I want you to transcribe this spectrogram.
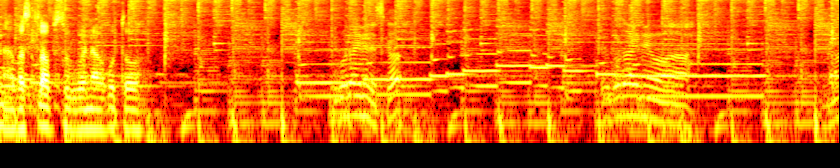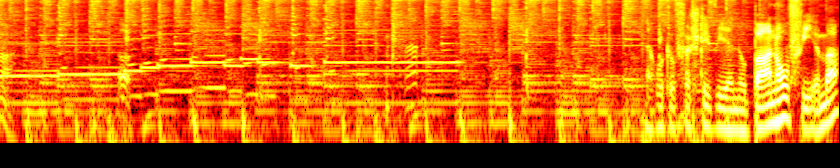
Na, was glaubst du wohl, Naruto? Naruto versteht wieder nur Bahnhof, wie immer.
